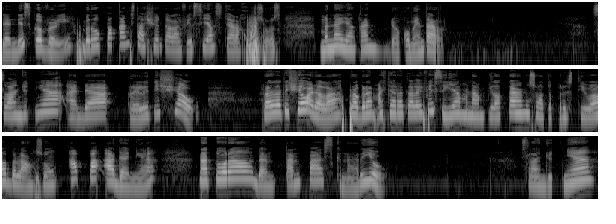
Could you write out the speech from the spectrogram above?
dan Discovery merupakan stasiun televisi yang secara khusus menayangkan dokumenter. Selanjutnya ada reality show. Reality show adalah program acara televisi yang menampilkan suatu peristiwa berlangsung apa adanya natural dan tanpa skenario. Selanjutnya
